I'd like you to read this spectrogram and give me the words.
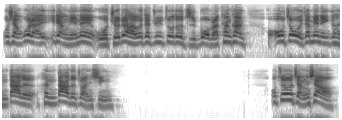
我想未来一两年内，我绝对还会再继续做这个直播。我们来看看欧洲也在面临一个很大的、很大的转型。我最后讲一下哦，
